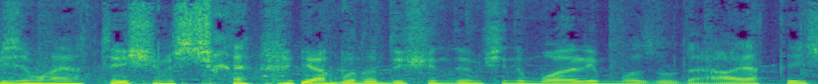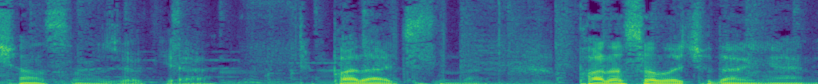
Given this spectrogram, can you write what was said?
Bizim hayatta işimiz ya bunu düşündüğüm şimdi moralim bozuldu. Hayatta hiç şansımız yok ya. Para açısından. Parasal açıdan yani.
